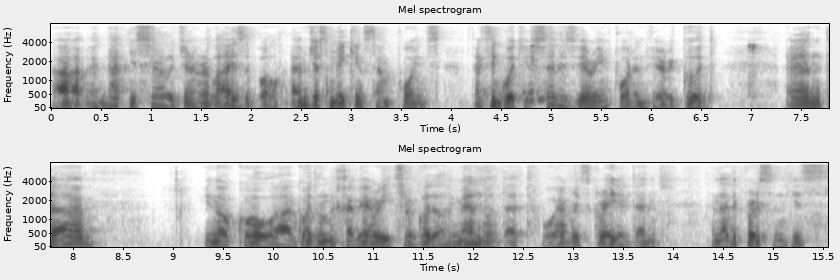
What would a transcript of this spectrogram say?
uh, and not necessarily generalizable. I'm just making some points. I think what you've said is very important, very good and um, you know call uh, Godel Mechaver Yitzra Godel Himenu that whoever is greater than another person, his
